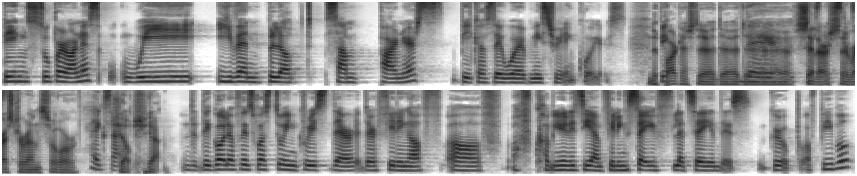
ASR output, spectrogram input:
Being super honest, we even blocked some partners because they were mistreating couriers. The Be- partners, the the, the sellers, the restaurants or Exactly. shops. Yeah. the, the goal of this was to increase their their feeling of, of of community and feeling safe let's say in this group of people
